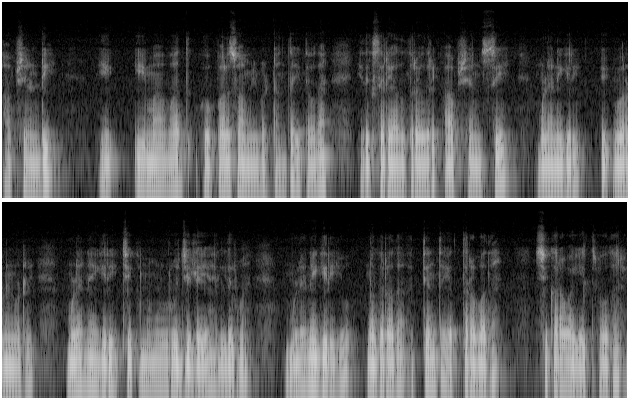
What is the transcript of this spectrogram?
option D ಇ ಹಿಮವದ್ ಗೋಪಾಲಸ್ವಾಮಿ ಬೆಟ್ಟ ಅಂತ ಐತೆ ಹೌದಾ ಇದಕ್ಕೆ ಸರಿಯಾದ ಉತ್ತರ ಯಾವುದ್ರಿ ಆಪ್ಷನ್ ಸಿ ಮುಳ್ಳನಗಿರಿ ವಿವರಣೆ ನೋಡ್ರಿ. ಮುಳ್ಳನಗಿರಿ ಚಿಕ್ಕಮಗಳೂರು ಜಿಲ್ಲೆಯಲ್ಲಿರುವ ಮುಳ್ಳನಗಿರಿಯು ನಗರದ ಅತ್ಯಂತ ಎತ್ತರವಾದ ಶಿಖರವಾಗೈತ್ರಿ ಹೌದಾ ರೀ.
